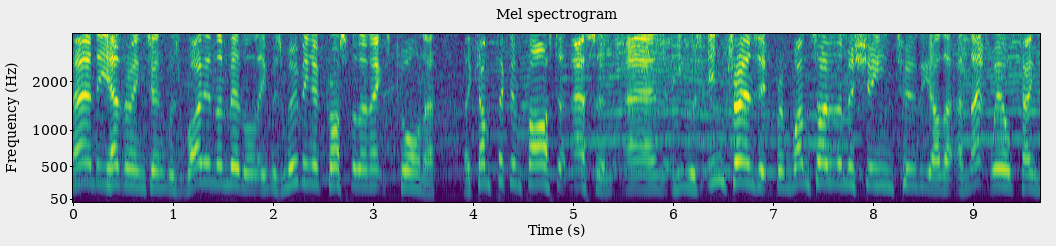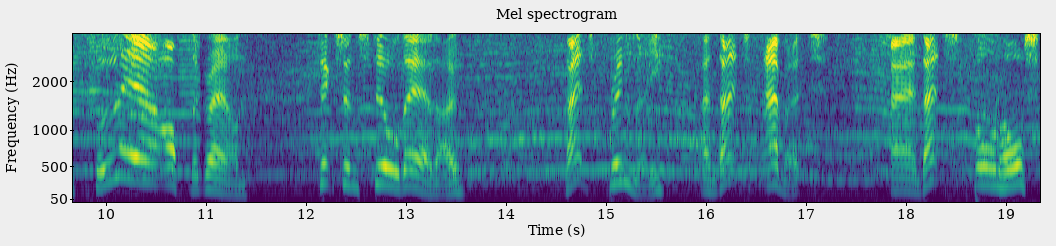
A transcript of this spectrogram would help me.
Andy Hetherington was right in the middle. He was moving across for the next corner. They come thick and fast at Assen, and he was in transit from one side of the machine to the other, and that wheel came clear off the ground. Dixon still there though. That's Brindley, and that's Abbott, and that's Bohnhorst.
